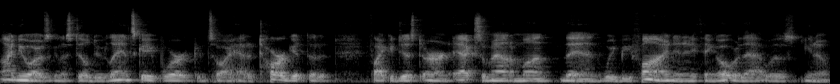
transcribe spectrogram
I knew I was going to still do landscape work, and so I had a target that if I could just earn X amount a month, then we'd be fine, and anything over that was, you know,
